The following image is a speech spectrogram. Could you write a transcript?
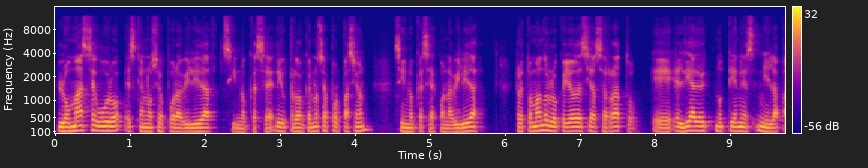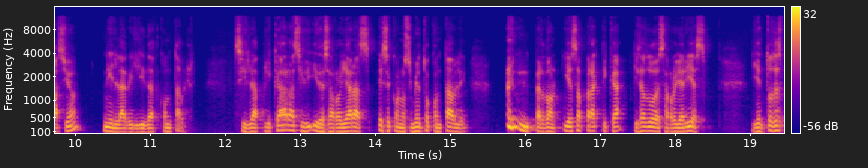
Lo más seguro es que no sea por habilidad, sino que sea, digo, perdón, que no sea por pasión, sino que sea con habilidad. Retomando lo que yo decía hace rato, eh, el día de hoy no tienes ni la pasión ni la habilidad contable. Si le aplicaras y, desarrollaras ese conocimiento contable, perdón, y esa práctica, quizás lo desarrollarías. Y entonces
